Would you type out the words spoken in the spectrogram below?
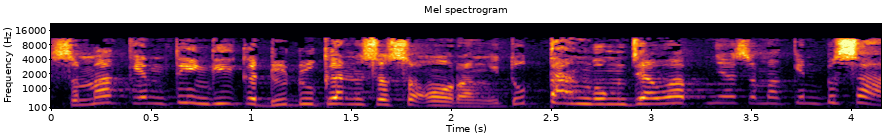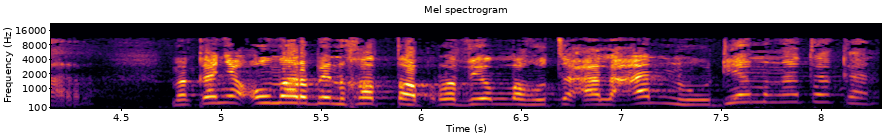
semakin tinggi kedudukan seseorang itu tanggung jawabnya semakin besar. Makanya Umar bin Khattab radhiyallahu taala anhu dia mengatakan,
